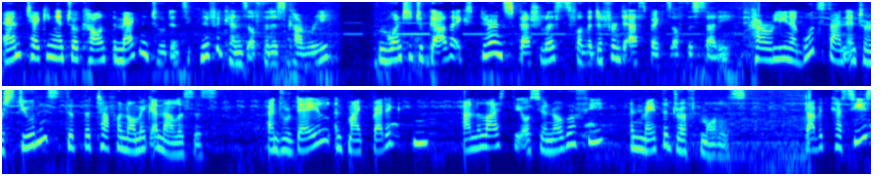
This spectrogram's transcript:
And taking into account the magnitude and significance of the discovery, we wanted to gather experienced specialists for the different aspects of the study. Carolina Gutstein and her students did the taphonomic analysis. Andrew Dale and Mike Beddington analyzed the oceanography and made the drift models. David Cassis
